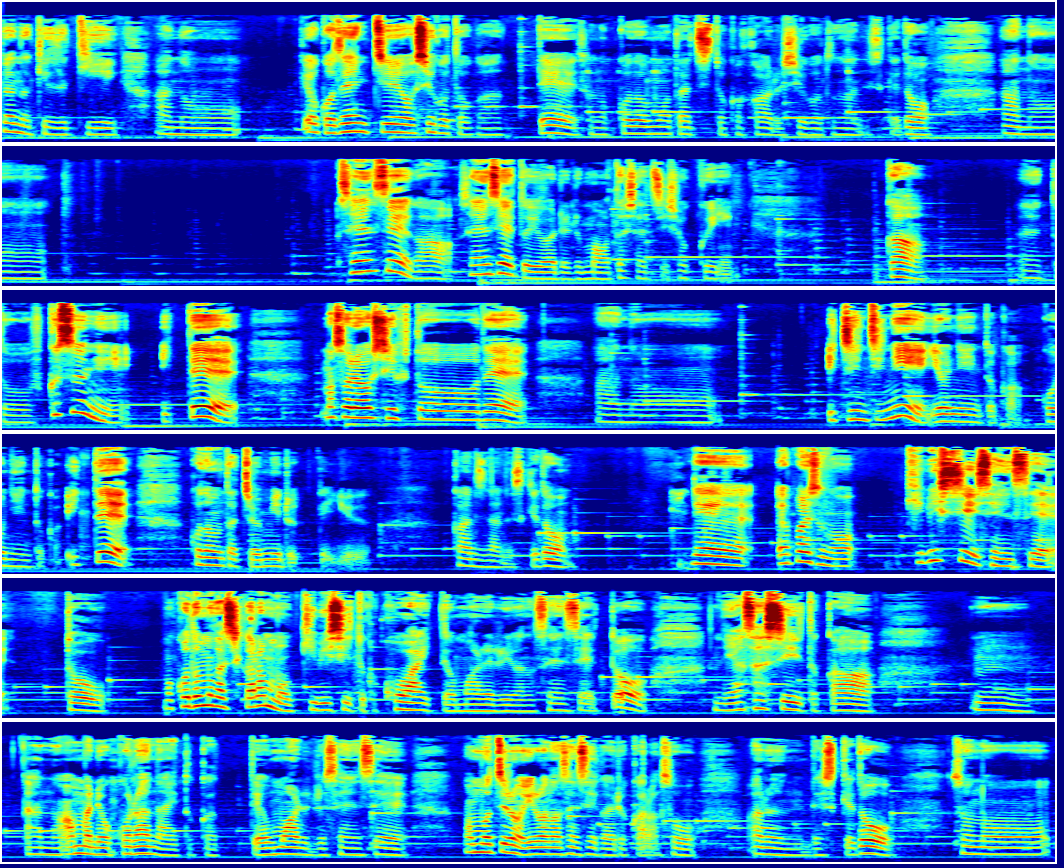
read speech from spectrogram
今日の気づきあの今日午前中お仕事があってその子供たちと関わる仕事なんですけどあの先生が先生と言われる、まあ、私たち職員が、えーと、複数にいて、まあ、それをシフトであの1日に4人とか5人とかいて子供たちを見るっていう感じなんですけどでやっぱりその厳しい先生と、まあ、子供たちからも厳しいとか怖いって思われるような先生と優しいとか、うん、あのあんまり怒らないとかって思われる先生、まあ、もちろんいろんな先生がいるからそうあるんですけどその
